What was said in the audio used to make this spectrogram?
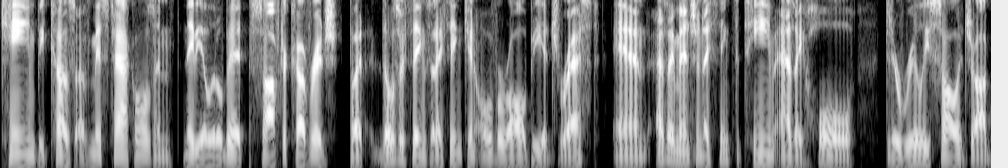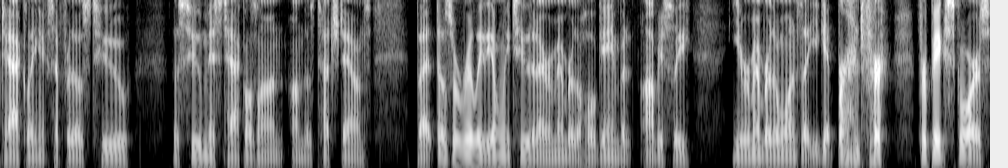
came because of missed tackles and maybe a little bit softer coverage. But those are things that I think can overall be addressed. And as I mentioned, I think the team as a whole did a really solid job tackling, except for those two those two missed tackles on on those touchdowns. But those were really the only two that I remember the whole game. But obviously, you remember the ones that you get burned for for big scores.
